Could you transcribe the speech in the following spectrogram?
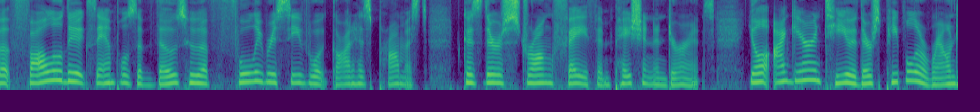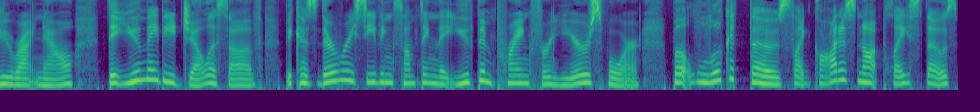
but follow the examples of those who have fully received what God has promised because there's strong faith and patient endurance. Y'all, I guarantee you there's people around you right now that you may be jealous of because they're receiving something that you've been praying for years for. But look at those, like God has not placed those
